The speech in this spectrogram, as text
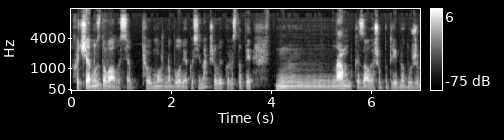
Хоча, ну, здавалося б, можна було б якось інакше використати. Нам казали, що потрібно дуже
